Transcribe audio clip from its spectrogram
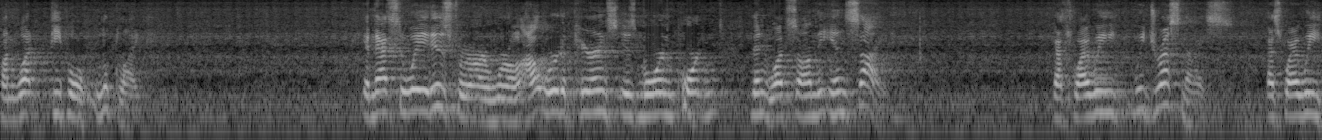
on what people look like. And that's the way it is for our world. Outward appearance is more important than what's on the inside. That's why we, we dress nice. That's why we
